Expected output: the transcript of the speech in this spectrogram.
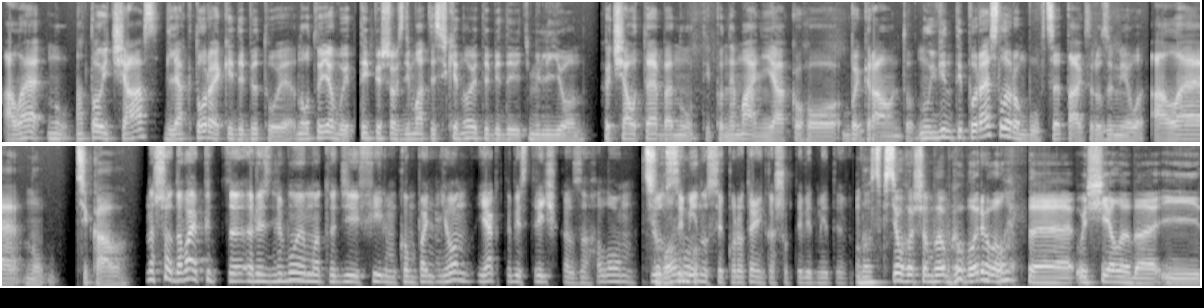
Але ну на той час для актора, який дебютує. Ну от уяви, ти пішов зніматись в кіно і тобі дають мільйон. Хоча у тебе, ну, типу, немає ніякого бекграунду. Ну він, типу, реслером був, це так, зрозуміло. Але ну, цікаво. Ну що, давай підрезюмуємо тоді фільм Компаньйон. Як тобі стрічка загалом? Плюси, мінуси, коротенько, щоб ти відмітив. Ну, з всього, що ми обговорювали, це ущелина і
